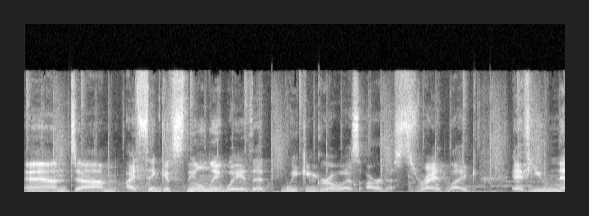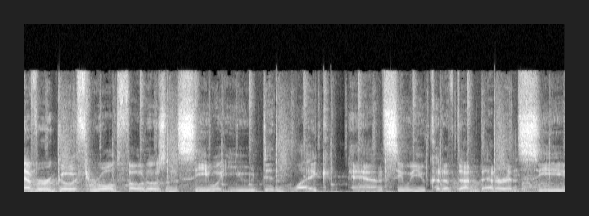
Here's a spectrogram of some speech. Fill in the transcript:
and um, I think it's the only way that we can grow as artists, right? Like if you never go through old photos and see what you didn't like and see what you could have done better and see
